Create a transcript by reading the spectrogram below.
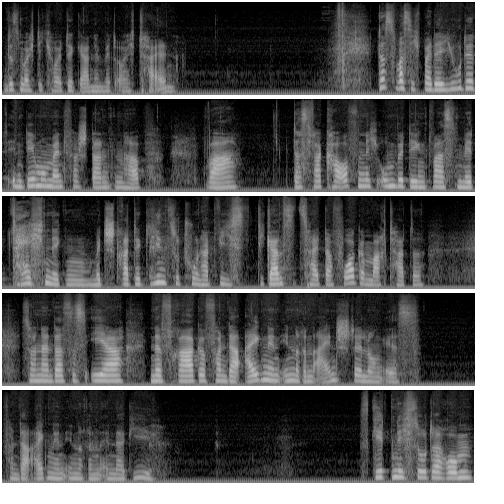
Und das möchte ich heute gerne mit euch teilen das, was ich bei der Judith in dem Moment verstanden habe, war, dass Verkaufen nicht unbedingt was mit Techniken, mit Strategien zu tun hat, wie ich es die ganze Zeit davor gemacht hatte, sondern dass es eher eine Frage von der eigenen inneren Einstellung ist, von der eigenen inneren Energie. Es geht nicht so darum,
